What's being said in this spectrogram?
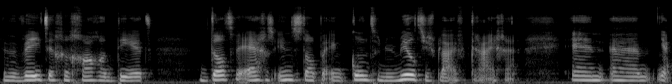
En we weten gegarandeerd dat we ergens instappen en continu mailtjes blijven krijgen. En um, ja,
